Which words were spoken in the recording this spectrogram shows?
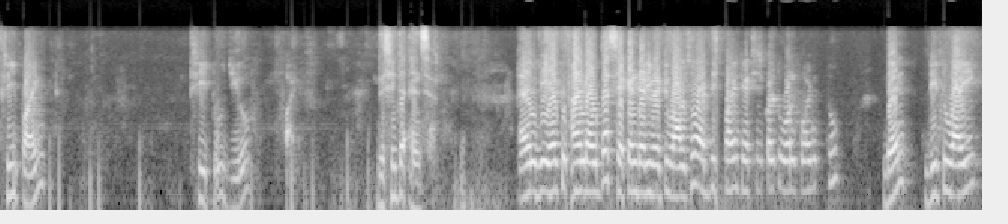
3.3205 this is the answer. And we have to find out the second derivative also. At this point x is equal to 1.2 then d2y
